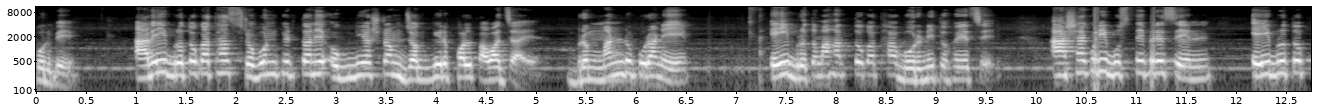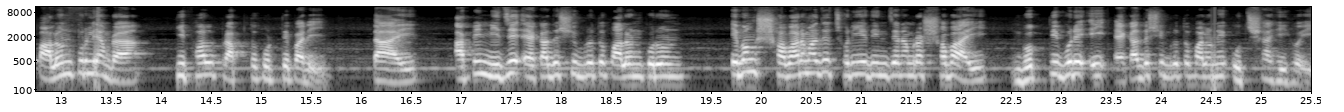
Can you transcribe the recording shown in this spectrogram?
করবে। আর এই ব্রতকথা শ্রবণ কীর্তনে অগ্নিয়ষ্টম যজ্ঞের ফল পাওয়া যায়। ব্রহ্মাণ্ড পুরাণে এই ব্রত মাহাত্ম কথা বর্ণিত হয়েছে। আশা করি বুঝতে পেরেছেন এই ব্রত পালন করলে আমরা কি ফল প্রাপ্ত করতে পারি। তাই আপনি নিজে একাদশী ব্রত পালন করুন এবং সবার মাঝে ছড়িয়ে দিন যেন আমরা সবাই ভক্তি ভরে এই একাদশী ব্রত পালনে উৎসাহী হই।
